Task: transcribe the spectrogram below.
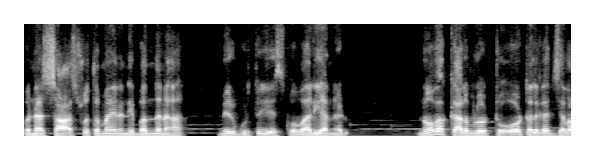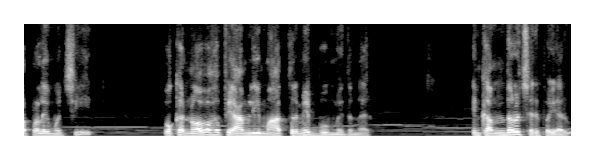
ఉన్న శాశ్వతమైన నిబంధన మీరు గుర్తు చేసుకోవాలి అన్నాడు. నోవా కాలంలో టోటల్గా జలప్రలయం వచ్చి ఒక నోవహ ఫ్యామిలీ మాత్రమే భూమి మీద ఉన్నారు. ఇంక అందరూ చనిపోయారు.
